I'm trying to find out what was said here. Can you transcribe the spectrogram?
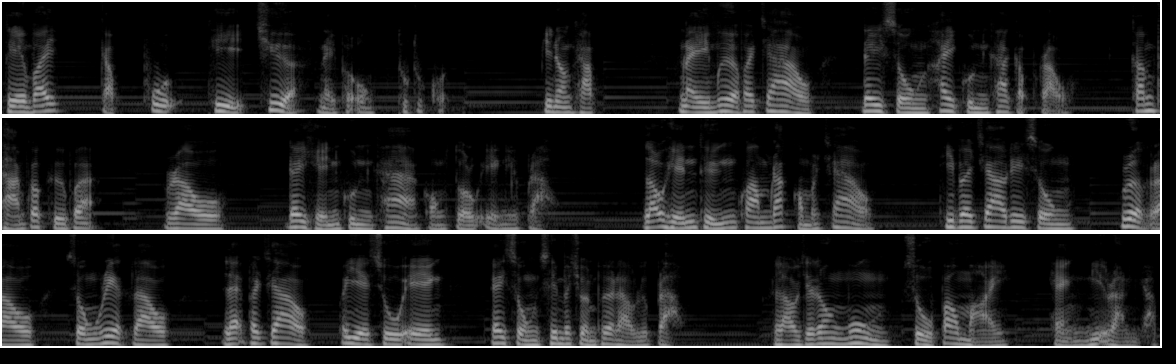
เตรียมไว้กับผู้ที่เชื่อในพระองค์ทุกๆคน พี่น้องครับ ในเมื่อพระเจ้า ได้ทรงให้คุณค่ากับเราคำถามก็คือว่า เราได้เห็นคุณค่าของตัวเราเองหรือเปล่า เราเห็นถึงความรักของพระเจ้า ที่พระเจ้าได้ทรงเลือกเราทรงเรียกเรา และพระเจ้าพระเยซูเองได้ทรงสิ้นพระชนเพื่อเราหรือเปล่า เราจะต้องมุ่งสู่เป้าหมายแห่งนิรันดร์ครับ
